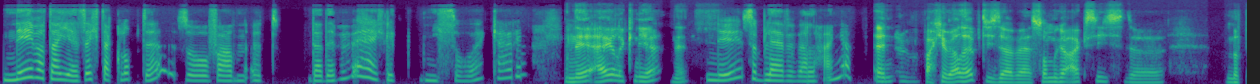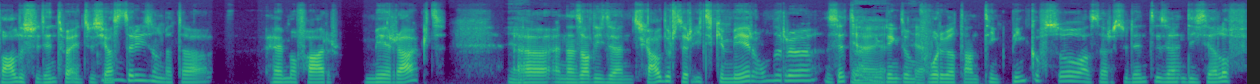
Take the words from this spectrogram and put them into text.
nee, wat dat jij zegt, dat klopt. Hè. Zo van het, dat hebben wij eigenlijk niet zo, hè, Karin? Nee, eigenlijk niet. Hè? Nee. Nee, ze blijven wel hangen. En wat je wel hebt, is dat bij sommige acties de, een bepaalde student wat enthousiaster is, omdat dat hem of haar meer raakt. Ja. Uh, en dan zal hij zijn schouders er iets meer onder uh, zetten. Ja, ja, Ik denk dan ja. bijvoorbeeld aan Think Pink of zo. Als daar studenten zijn die zelf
